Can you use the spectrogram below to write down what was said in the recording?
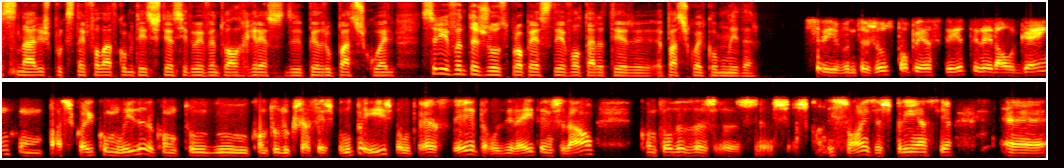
cenários, porque se tem falado com muita insistência do eventual regresso de Pedro Passos Coelho. Seria vantajoso para o PSD voltar a ter a Passos Coelho como líder? Seria vantajoso para o PSD ter alguém como Passo Coelho como líder, com tudo, com tudo o que já fez pelo país, pelo PSD, pela direita em geral, com todas as, as, as condições, a experiência. Uh,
